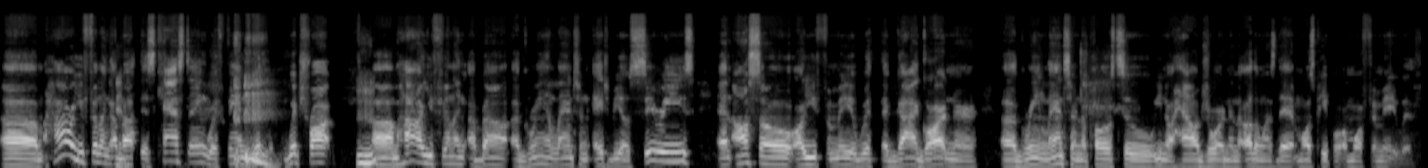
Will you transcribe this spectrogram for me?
Um, how are you feeling yeah. about this casting with Finn Wittrock? Mm-hmm. Um, how are you feeling about a Green Lantern HBO series? And also, are you familiar with the Guy Gardner uh, Green Lantern opposed to you know Hal Jordan and the other ones that most people are more familiar with?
